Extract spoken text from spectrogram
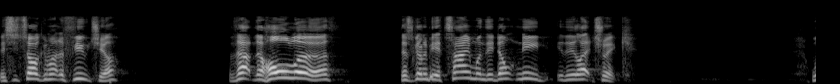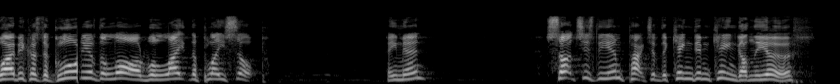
This is talking about the future that the whole earth, there's going to be a time when they don't need the electric. Why? Because the glory of the Lord will light the place up. Amen? Such is the impact of the kingdom king on the earth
